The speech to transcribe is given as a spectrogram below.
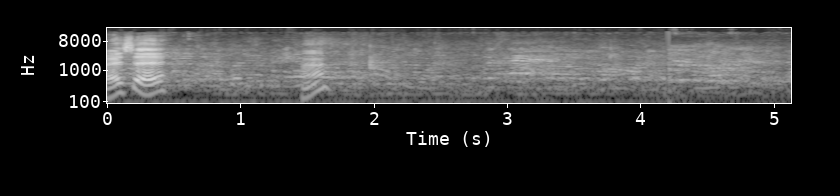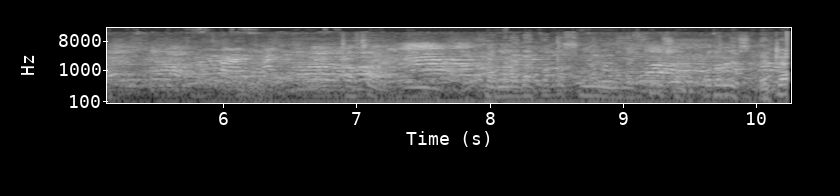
হয়েছে? হ্যাঁ? এটা।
